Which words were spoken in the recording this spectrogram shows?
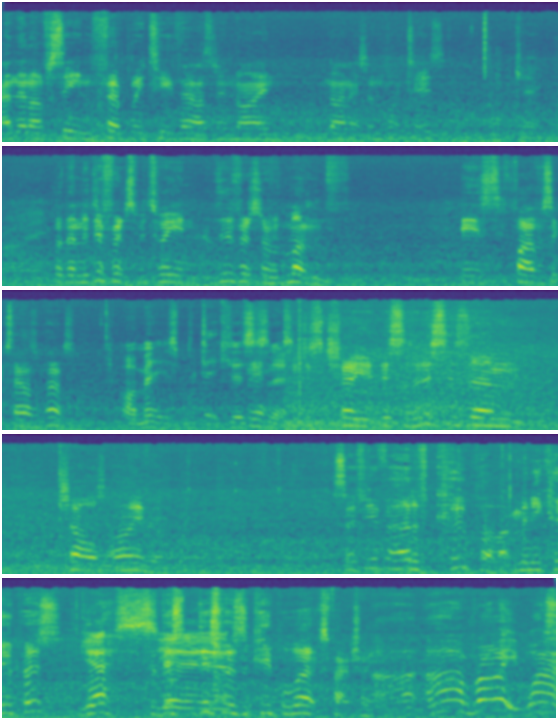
and then I've seen February 2009 987.2s. Okay. Right. But then the difference between the difference of a month is five or six thousand pounds. Oh mate, it's ridiculous, isn't it? So just to show you, this is this is um, Charles Ivey. So have you ever heard of Cooper, like Mini Coopers? yes. So yeah, this, yeah, this was the Cooper Works factory. Ah, ah, right. Wow.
